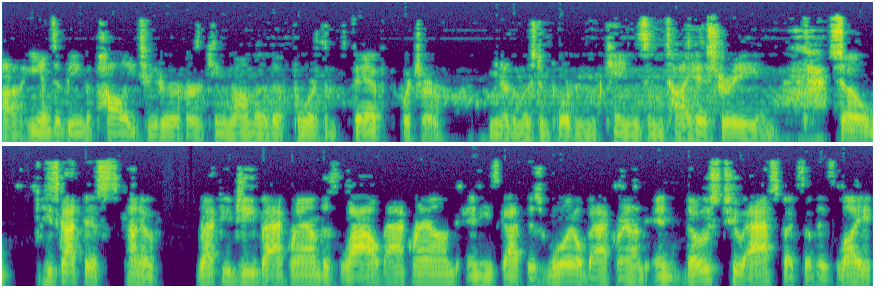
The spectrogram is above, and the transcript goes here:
uh, he ends up being the Pali tutor for King Rama the fourth and fifth, which are, you know, the most important kings in Thai history. And so he's got this kind of refugee background, this Lao background, and he's got this royal background. And those two aspects of his life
